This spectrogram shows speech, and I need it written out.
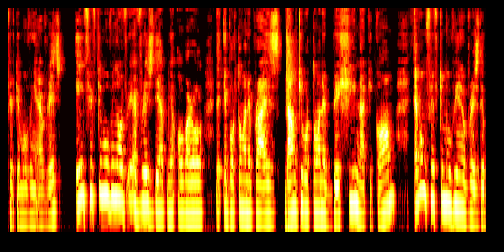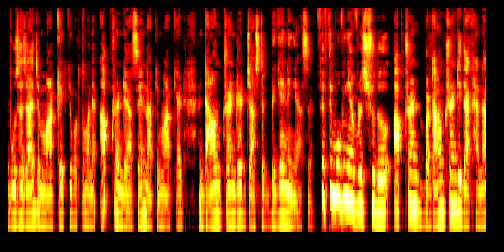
ফিফটি মুভিং অ্যাভারেজ এই ফিফটি মুভিং অ্যাভারেজ দিয়ে আপনি ওভারঅল বর্তমানে প্রাইস দাম কি বর্তমানে বেশি নাকি কম? এবং ফিফটি মুভিং অ্যাভারেজ দিয়ে বোঝা যায় যে মার্কেট কি বর্তমানে আপ ট্রেন্ডে আছে নাকি মার্কেট ডাউন ট্রেন্ডের জাস্ট বিগিনিং এ আছে। ফিফটি মুভিং অ্যাভারেজ শুধু আপ ট্রেন্ড বা ডাউন ট্রেন্ডই দেখায় না,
